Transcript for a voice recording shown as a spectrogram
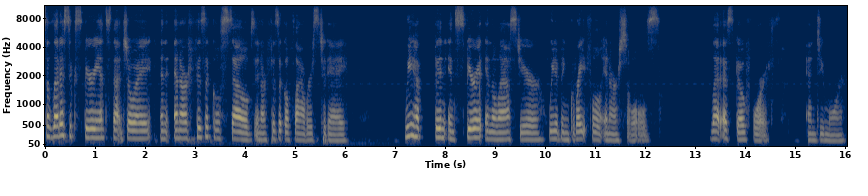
So let us experience that joy and, and our physical selves in our physical flowers today. We have been in spirit in the last year. We have been grateful in our souls. Let us go forth and do more.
